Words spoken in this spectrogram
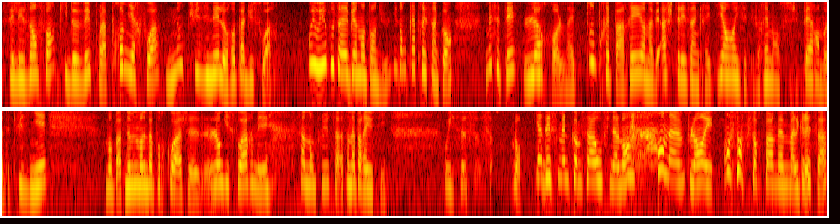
C'est les enfants qui devaient pour la première fois nous cuisiner le repas du soir. Oui, oui, vous avez bien entendu, ils ont 4 et 5 ans, mais c'était leur rôle. On avait tout préparé, on avait acheté les ingrédients, ils étaient vraiment super en mode cuisinier. Bon, paf, ne me demandez pas pourquoi, longue histoire, mais ça non plus, ça n'a pas réussi. Oui, bon, il y a des semaines comme ça où finalement on a un plan et on s'en sort pas même malgré ça.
